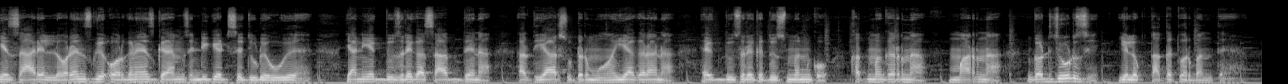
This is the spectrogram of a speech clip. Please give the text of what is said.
ये सारे लॉरेंस के ऑर्गेनाइज क्राइम सिंडिकेट से जुड़े हुए हैं। यानी एक दूसरे का साथ देना, हथियार शूटर मुहैया कराना, एक दूसरे के दुश्मन को खत्म करना, मारना, गठजोड़ से ये लोग ताकतवर बनते हैं।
